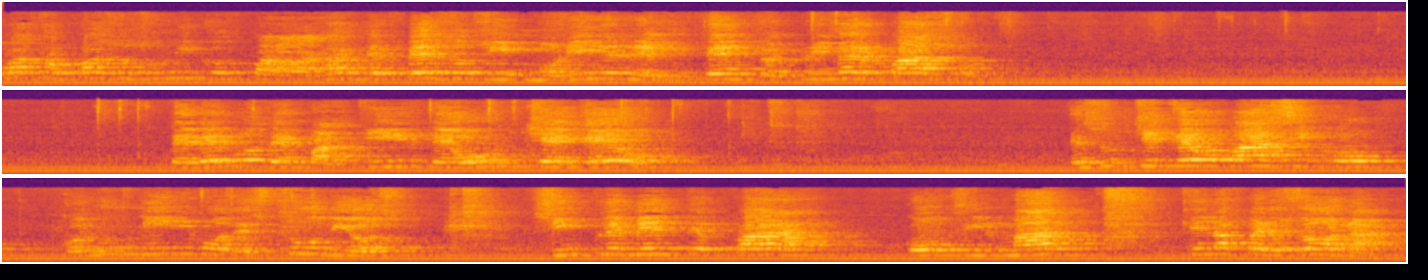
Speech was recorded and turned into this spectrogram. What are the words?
cuatro pasos únicos para bajar de peso sin morir en el intento. El primer paso, debemos de partir de un chequeo. Es un chequeo básico con un mínimo de estudios simplemente para confirmar que la persona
